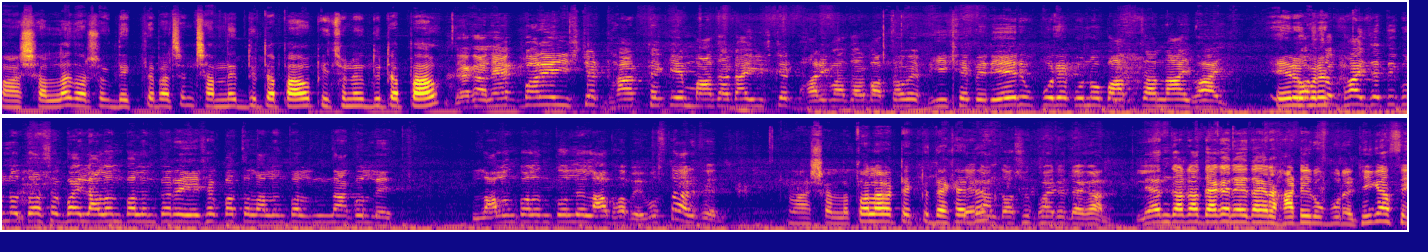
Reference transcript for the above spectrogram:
মাশাল্লাহ দর্শক দেখতে পাচ্ছেন সামনের দুটা পাও পিছনের দুটা পাও। দেখেন একবারে স্টেট ঘাট থেকে মাদাটা স্টেট ভারী মাদার বাচ্চা হবে ভি শেপের। এর উপরে কোনো বাচ্চা নাই ভাই। এর উপরে ভাই যদি কোনো দর্শক ভাই লালন পালন করে এসব বাচ্চা লালন পালন না করলে লালন পালন করলে লাভ হবে বুঝতে পারছেন? মাশাল্লাহ তলাবারটা একটু দেখাই দেন। দর্শক ভাইরে দেখান। লেনজাটা দেখেন এই দেখেন হাটের উপরে ঠিক আছে?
